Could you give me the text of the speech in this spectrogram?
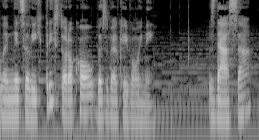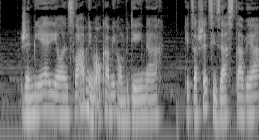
len necelých 300 rokov bez veľkej vojny. Zdá sa, že mier je len slávnym okamihom v dejinách, keď sa všetci zastavia,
